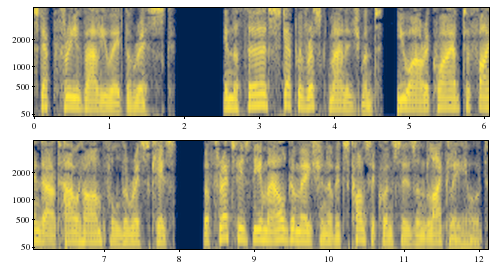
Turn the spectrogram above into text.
Step 3 Evaluate the risk. In the third step of risk management, you are required to find out how harmful the risk is. The threat is the amalgamation of its consequences and likelihood.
